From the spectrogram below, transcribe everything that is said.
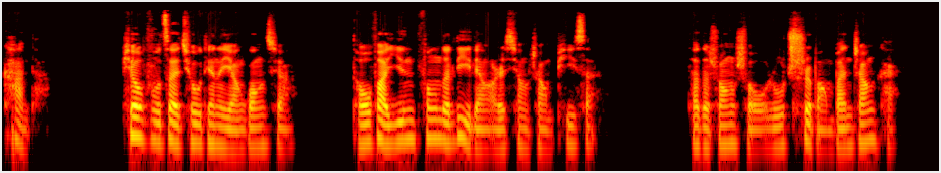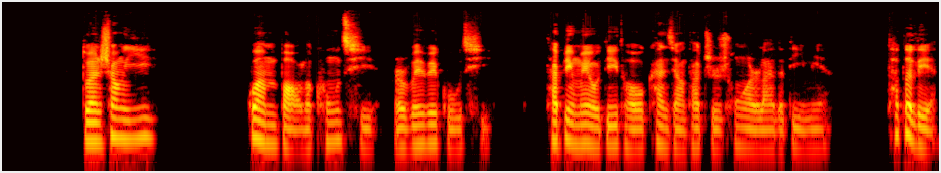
看她漂浮在秋天的阳光下，头发因风的力量而向上披散。他的双手如翅膀般张开，短上衣灌饱了空气而微微鼓起。他并没有低头看向他直冲而来的地面，他的脸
